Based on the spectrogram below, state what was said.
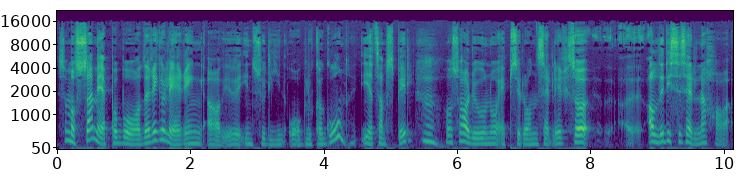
som også er med på både regulering av insulin og glukagon i et samspill. Og så har du jo noen epsilon-celler. Så alle disse cellene har,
